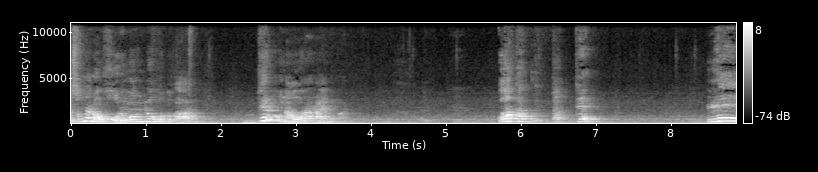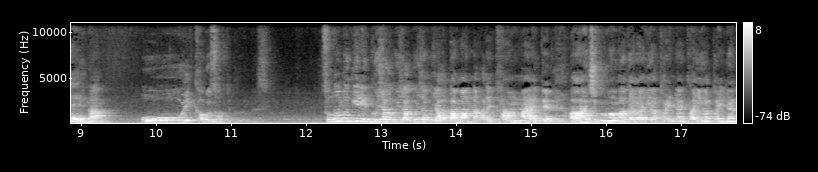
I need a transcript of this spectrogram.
そんなのホルモン療法とかでも治らないのが若くったって霊が覆いかぶさってくるんです。その時にぐちゃぐちゃぐちゃぐちゃ頭の中で考えてああ自分はまだ何が足りない何が足りない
